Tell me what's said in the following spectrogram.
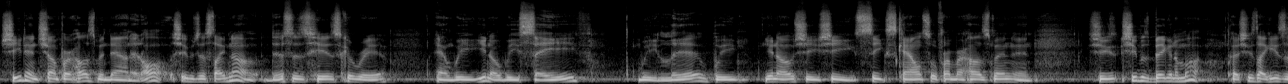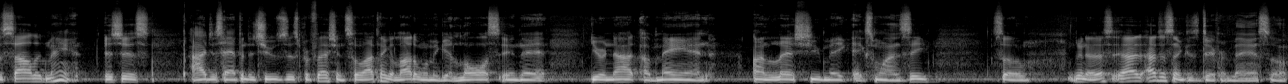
she didn't chump her husband down at all. She was just like, no, this is his career, and we, you know, we save, we live, we, you know, she she seeks counsel from her husband, and she she was bigging him up because she's like, he's a solid man. It's just I just happen to choose this profession. So I think a lot of women get lost in that you're not a man unless you make X, Y, and Z. So, you know, that's I, I just think it's different, man. So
